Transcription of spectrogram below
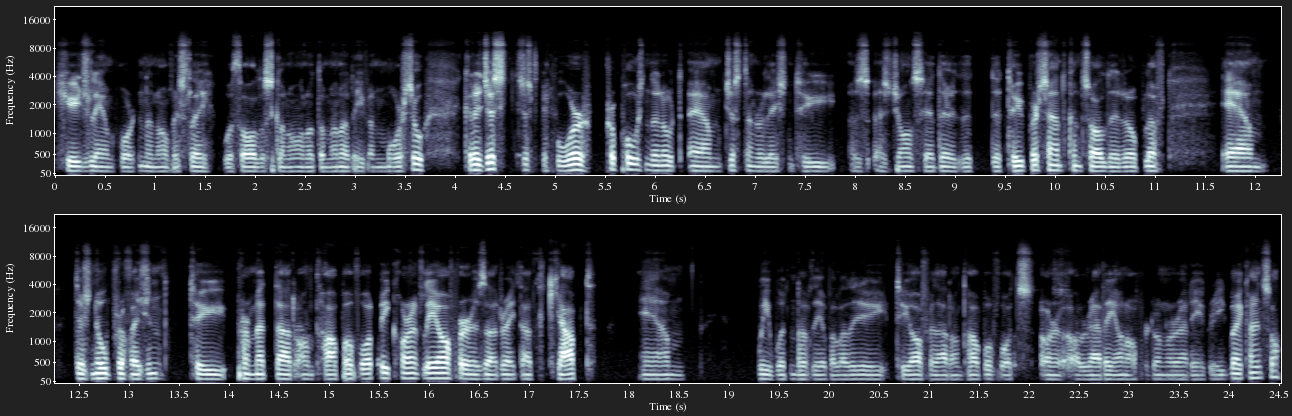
Hugely important, and obviously with all this going on at the minute, even more so. Could I just just before proposing the note, um, just in relation to as as John said there, the the two percent consolidated uplift, um, there's no provision to permit that on top of what we currently offer. Is that right? That's capped. Um, we wouldn't have the ability to offer that on top of what's already on offered and already agreed by council.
